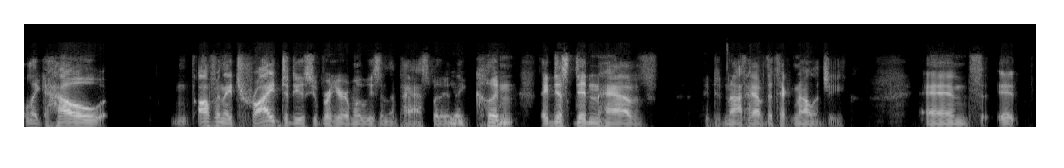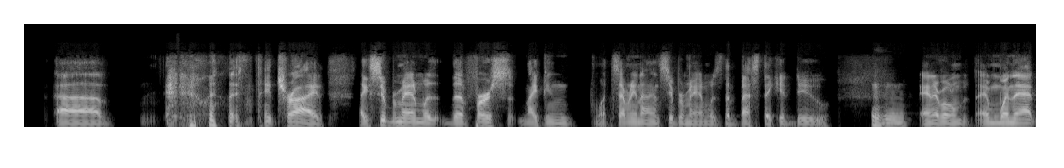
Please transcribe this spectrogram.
like how often they tried to do superhero movies in the past, but Mm-hmm. they couldn't. They just didn't have. They did not have the technology, and it. uh they tried. Like Superman was the first nineteen what seventy nine Superman was the best they could do, Mhm. and everyone and when that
